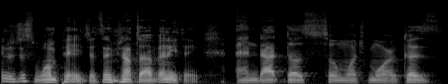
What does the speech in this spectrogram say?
you know, just one page. Doesn't even have to have anything, and that does so much more because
